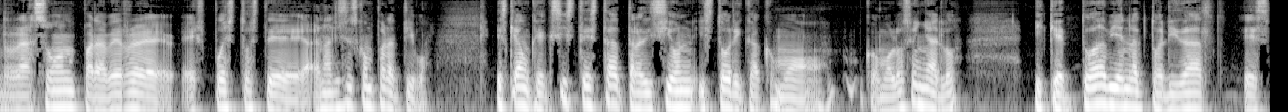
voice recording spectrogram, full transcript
razón para haber eh, expuesto este análisis comparativo es que aunque existe esta tradición histórica como, como lo señalo, y que todavía en la actualidad es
